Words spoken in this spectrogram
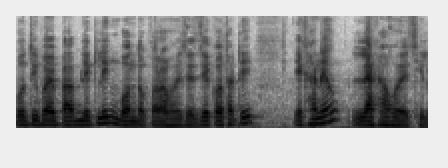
কতিপয় পাবলিক লিঙ্ক বন্ধ করা হয়েছে। যে কথাটি এখানেও লেখা হয়েছিল।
